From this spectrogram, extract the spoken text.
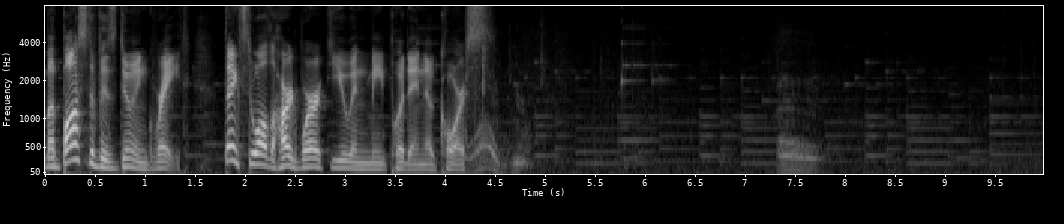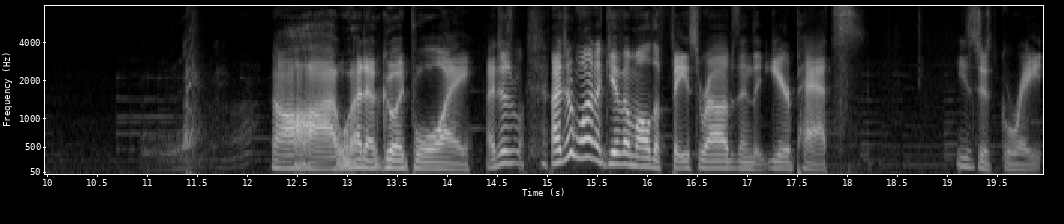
Mabosstiff is doing great. Thanks to all the hard work you and me put in, of course. Ah, what a good boy. I just I just want to give him all the face rubs and the ear pats. He's just great.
